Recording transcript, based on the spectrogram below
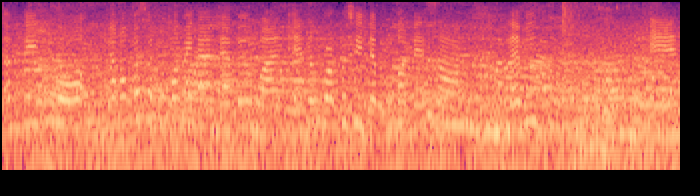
Update po, nakapasa po kami ng level 1 and nagpo-proceed na po kami sa level 2. And,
